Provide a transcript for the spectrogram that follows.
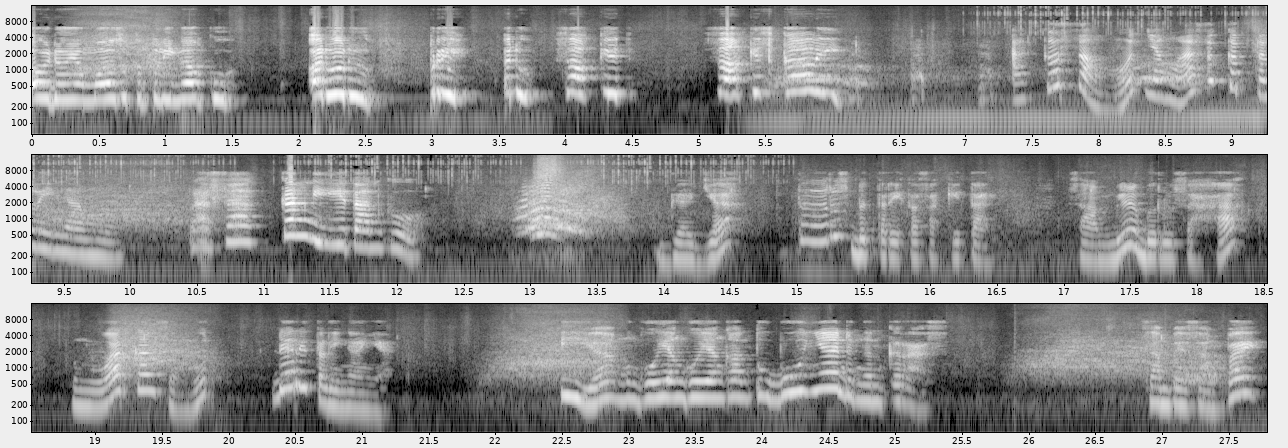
Ada yang masuk ke telingaku. Aduh, aduh, perih, aduh, sakit, sakit sekali. Aku semut yang masuk ke telingamu. Rasakan gigitanku. Gajah terus berteriak kesakitan sambil berusaha mengeluarkan semut dari telinganya. Ia menggoyang-goyangkan tubuhnya dengan keras. Sampai-sampai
